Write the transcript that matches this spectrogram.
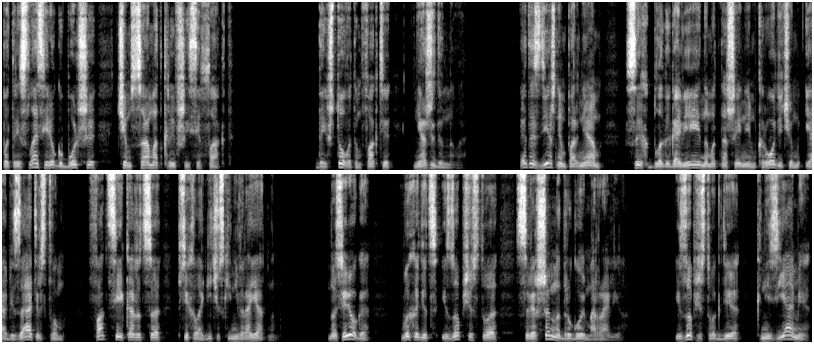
потрясла Серегу больше, чем сам открывшийся факт. Да и что в этом факте неожиданного? Это здешним парням с их благоговейным отношением к родичам и обязательствам факт сей кажется психологически невероятным. Но Серега – выходец из общества с совершенно другой моралью. Из общества, где князьями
